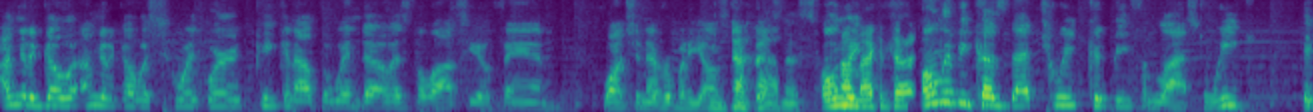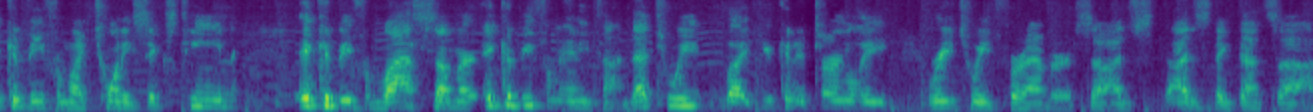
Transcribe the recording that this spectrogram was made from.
I'm gonna go I'm gonna go with Squidward peeking out the window as the Lazio fan, watching everybody else do business. Only only because that tweet could be from last week. It could be from like 2016. It could be from last summer. It could be from any time. That tweet, like you could eternally retweet forever. So I just, I just think that's, uh,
